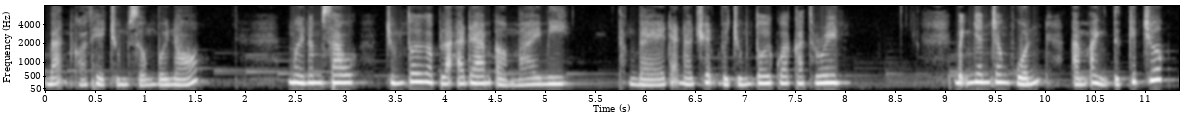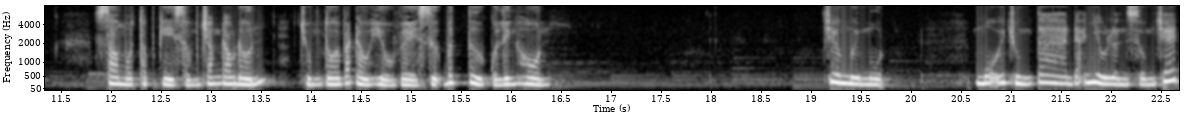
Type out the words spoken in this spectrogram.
bạn có thể chung sống với nó. Mười năm sau, chúng tôi gặp lại Adam ở Miami. Thằng bé đã nói chuyện với chúng tôi qua Catherine. Bệnh nhân trong cuốn ám ảnh từ kiếp trước. Sau một thập kỷ sống trong đau đớn, chúng tôi bắt đầu hiểu về sự bất tử của linh hồn. Chương 11 Mỗi chúng ta đã nhiều lần sống chết,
